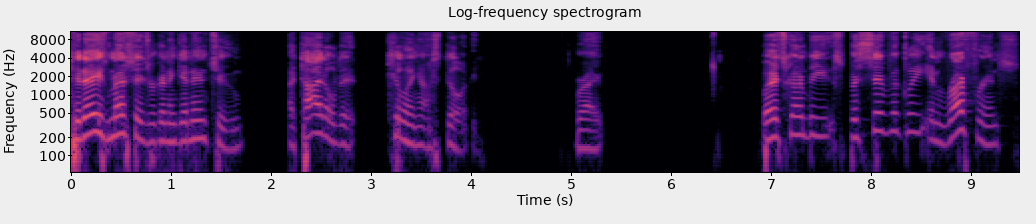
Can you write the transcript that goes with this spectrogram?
today's message we're going to get into, I titled it "Killing Hostility." Right but it's going to be specifically in reference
